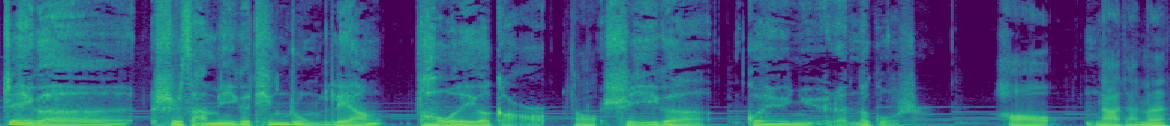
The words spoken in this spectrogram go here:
这个是咱们一个听众梁投的一个稿儿，哦是一个关于女人的故事。好，那咱们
